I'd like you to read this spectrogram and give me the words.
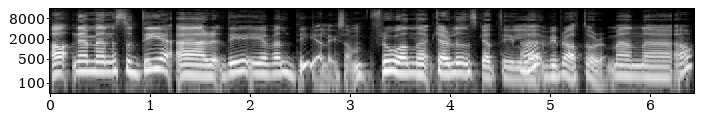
Ja, nej men så det är, det är väl det liksom. Från Karolinska till Ja. vibrator. Men eh, ja.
